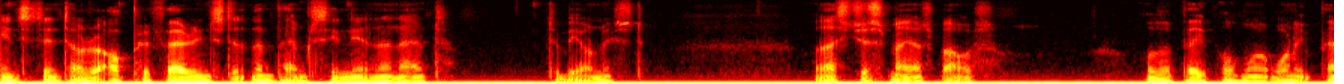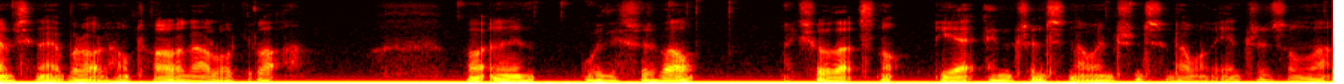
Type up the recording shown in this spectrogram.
instant. I prefer instant than bouncing in and out, to be honest. Well, that's just me, I suppose. Other people might want it bouncing out, but I don't. I don't like it like that. Right, and then with this as well, make sure that's not yet entrance. No entrance. I don't want the entrance on that.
